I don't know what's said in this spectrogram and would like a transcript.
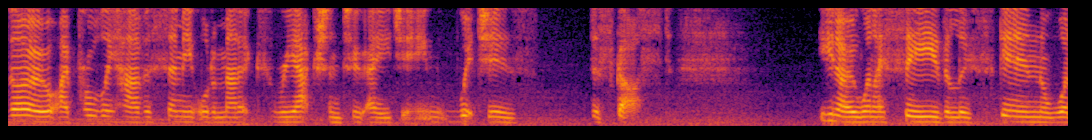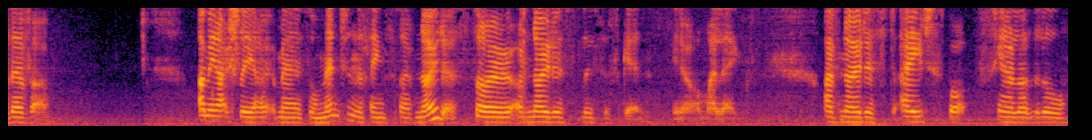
though I probably have a semi automatic reaction to aging, which is disgust, you know, when I see the loose skin or whatever. I mean, actually, I may as well mention the things that I've noticed. So, I've noticed looser skin you know, on my legs. I've noticed age spots, you know, like little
